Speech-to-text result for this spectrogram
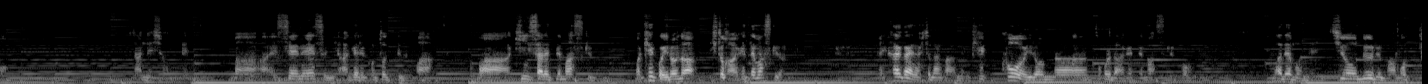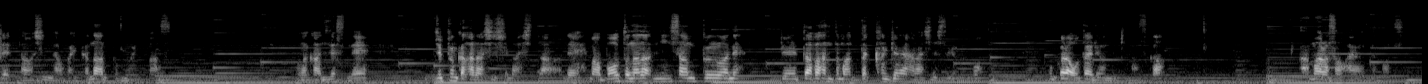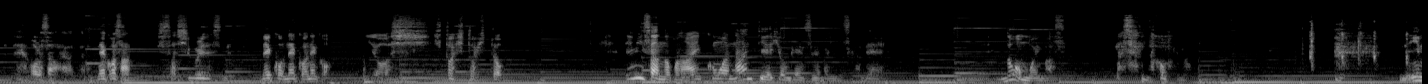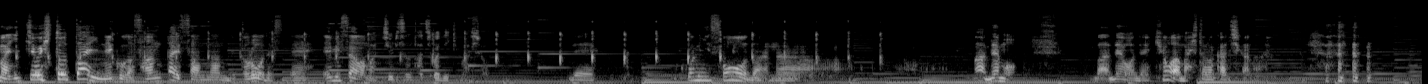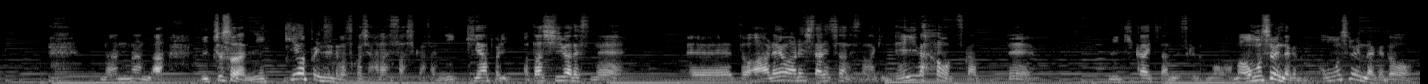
なんでしょうね。まあ、SNS に上げることっていうのは、まあ、禁止されてますけど、まあ、結構いろんな人が上げてますけどね。海外の人なんかはね、結構いろんなところで上げてますけど、まあでもね、一応ルール守って楽しんだ方がいいかなと思います。こんな感じですね。10分間話しましたね。まあ冒頭7、2、3分はね、ベータ版と全く関係ない話でしたけども、ここからお便り読んでいきますか。あ、マラさんおはようございます。ね、オロさんおはようございます。猫さん、久しぶりですね。猫、猫、猫。よし、人、人、人。エミさんのこのアイコンは何ていう表現すればいいんですかね？どう思います？皆さんどう思います？今一応人対猫が3対3なんで取ろうですね。エミさんはまあ中立の立場でいきましょう。で、ここにそうだなまあでも、まあでもね、今日はまあ人の勝ちかな。なんなんだ？あ、一応そうだ、日記アプリについても少し話させてください。日記アプリ。私はですね、えっ、ー、と、あれをあれしてあれしたんですよ。さっき Day One を使って、日記書いてたんですけども、まあ面白いんだけど、面白いんだけど、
